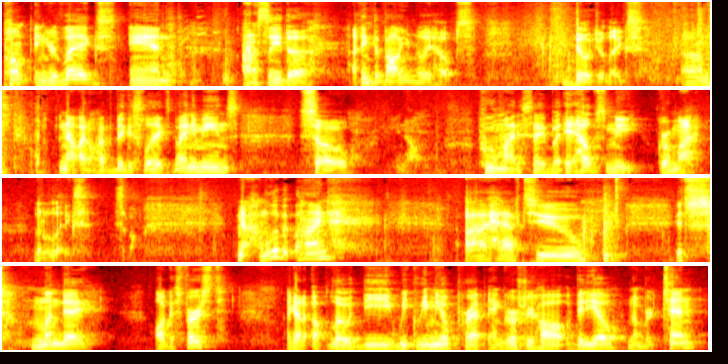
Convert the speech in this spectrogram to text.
pump in your legs and honestly the, I think the volume really helps build your legs. Um, now I don't have the biggest legs by any means, so, you know, who am I to say, but it helps me grow my little legs. So now I'm a little bit behind. I have to, it's Monday, August 1st. I gotta upload the weekly meal prep and grocery haul video number 10.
